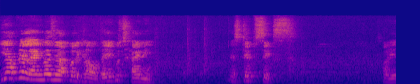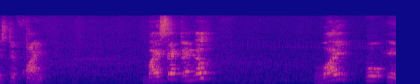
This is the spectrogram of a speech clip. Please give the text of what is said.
ये अपने लैंग्वेज में आपको लिखना होता है, ये कुछ है नहीं। Step six sorry step five bisect angle YOA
